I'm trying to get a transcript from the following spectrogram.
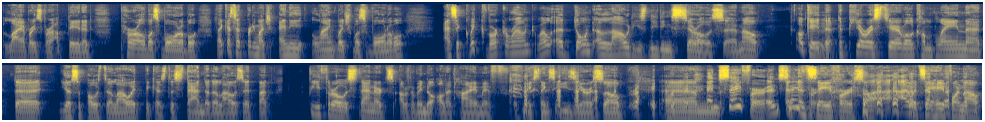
libraries were updated. Perl was vulnerable. Like I said, pretty much any language was vulnerable. As a quick workaround, well, uh, don't allow these leading zeros. Uh, now, okay, hmm. the, the purist here will complain that uh, you're supposed to allow it because the standard allows it, but we throw standards out of the window all the time if it makes things easier. So right, um, and safer and safer and, and safer. So I, I, would say, hey, for now, uh,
